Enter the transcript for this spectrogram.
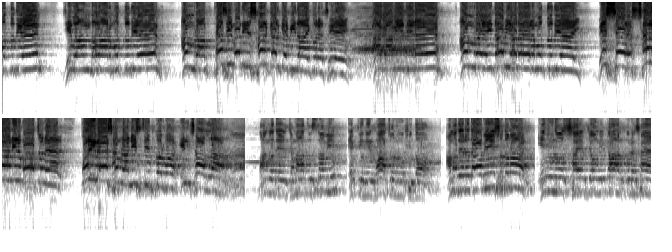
মধ্য দিয়ে, জীবন দেওয়ার মধ্য দিয়ে আমরা ফ্যাসিবাদী সরকারকে বিদায় করেছি। আগামী দিনে আমরা এই দাবি আদায়ের মধ্য দিয়েই বিশ্বের সেরা নির্বাচনের পরিবেশ আমরা নিশ্চিত করব, ইনশাআল্লাহ। বাংলাদেশ জামাত ইসলামী একটি নির্বাচনমুখী দল। আমাদের দাবি শুধু নয়, ইউনুস সাহেব যে অঙ্গীকার করেছেন,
